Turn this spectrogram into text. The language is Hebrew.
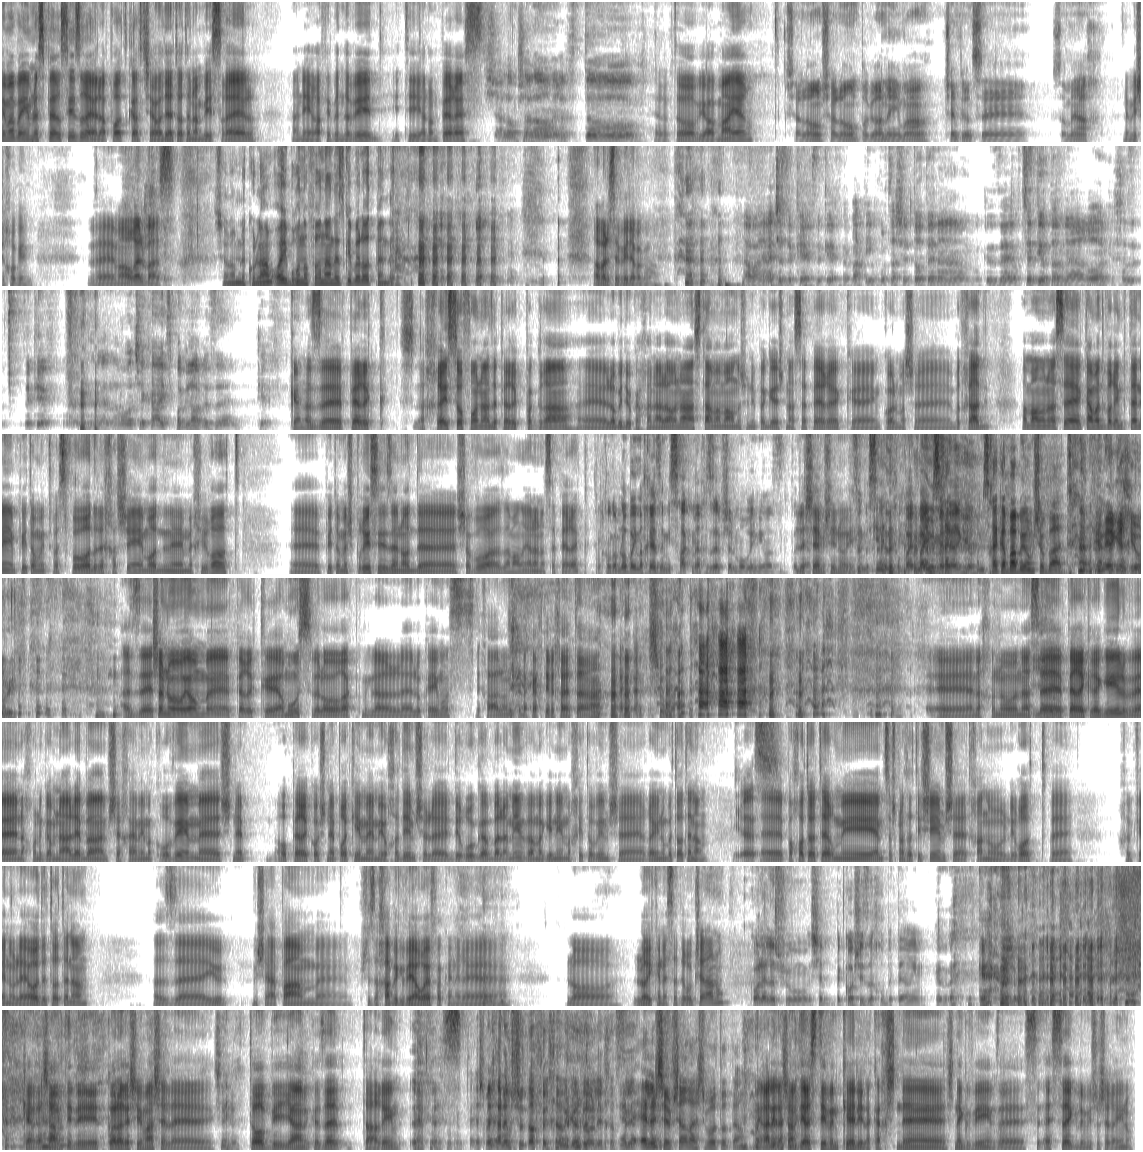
ברוכים הבאים לספרס ישראל, הפודקאסט של אוהדי טוטנאם בישראל. אני רפי בן דוד, איתי אלון פרס. שלום שלום, ערב טוב. ערב טוב, יואב מאייר. שלום, שלום, פגרה נעימה, צ'מפיונס אה, שמח. למי שחוגג. ומאור אלבאס. שלום לכולם. אוי, ברונו פרננדס קיבל עוד פנדל. אבל סביליה בגמר. לא, אבל האמת שזה כיף, זה כיף. באתי עם חולצה של טוטנאם, כזה, הוצאתי אותה מהארון, ככה זה, זה כיף. למרות שקיץ, פגרה וזה, כיף. כן, אז אה, פרק אחרי סוף עונה, זה פרק פגרה, אה, לא בדיוק הכנה לעונה, סתם אמרנו שניפגש, נעשה פרק אה, עם כל מה ש... בהתחלה אמרנו נעשה כמה דברים קטנים, פתאום התווספו עוד רכשים, עוד מכירות. Uh, פתאום יש pre-season עוד uh, שבוע, אז אמרנו יאללה נעשה פרק. אנחנו גם לא באים אחרי איזה משחק מאכזב של מוריניו, אז. לשם שינוי. זה בסדר, באים עם אנרגיות. המשחק הבא ביום שבת. אנרגיה חיובית. אז uh, יש לנו היום פרק עמוס, ולא רק בגלל לוק אימוס. סליחה אלון, שלקחתי לך את השורה. אנחנו נעשה פרק רגיל ואנחנו גם נעלה בהמשך הימים הקרובים שני או פרק או שני פרקים אה, מיוחדים של אה, דירוג הבלמים והמגינים הכי טובים שראינו בטוטנאם. Yes. אה, פחות או יותר מאמצע שנות התשעים שהתחלנו לראות וחלקנו לאהוד את טוטנאם. אז מי שהיה פעם שזכה בגביע הוופא כנראה לא, לא ייכנס לדירוג שלנו. כל אלה שהוא, שבקושי זכו בתארים, כזה. כן. כן, רשמתי לי את כל הרשימה של כאילו טובי, יאן, כזה, תארים, אפס. יש מכנה משותף אחד גדול יחסית. אלה שאפשר להשוות אותם. נראה לי רשמתי על סטיבן קלי, לקח שני גביעים, זה הישג למישהו שראינו.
